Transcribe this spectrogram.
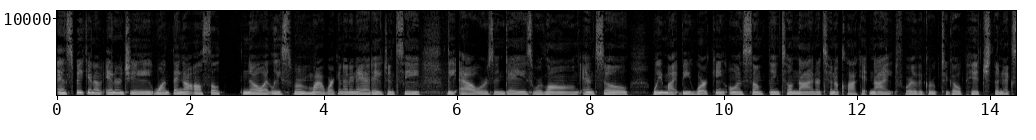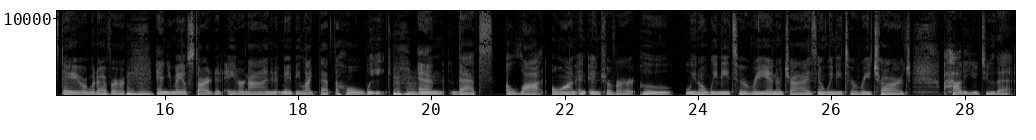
And speaking of energy, one thing I also know, at least from my working at an ad agency, the hours and days were long. And so we might be working on something till nine or 10 o'clock at night for the group to go pitch the next day or whatever. Mm-hmm. And you may have started at eight or nine and it may be like that the whole week. Mm-hmm. And that's a lot on an introvert who, you know, we need to re energize and we need to recharge. How do you do that?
